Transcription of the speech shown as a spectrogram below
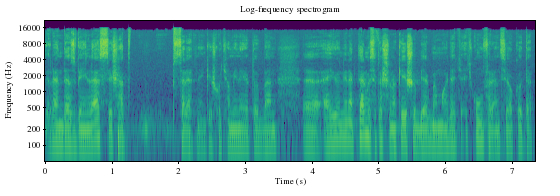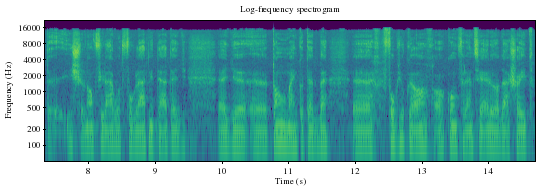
rendezvény lesz, és hát szeretnénk is, hogyha minél többen eh, eljönnének. Természetesen a későbbiekben majd egy, egy konferencia kötet is napvilágot fog látni, tehát egy, egy eh, tanulmánykötetbe eh, fogjuk a, a konferencia előadásait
